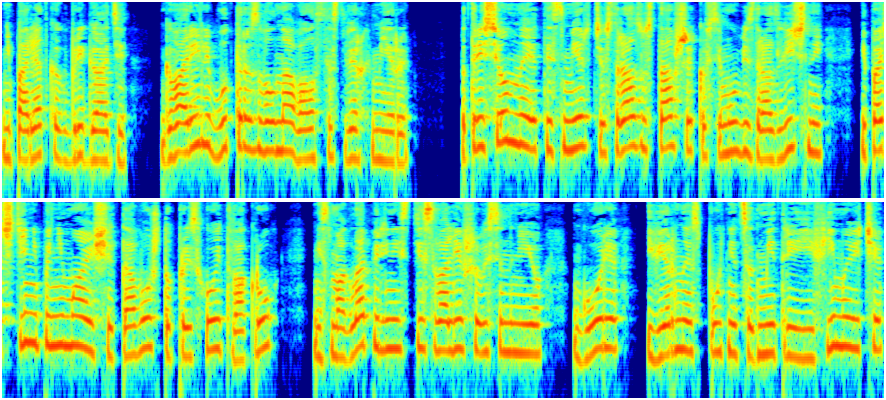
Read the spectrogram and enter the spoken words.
непорядках в бригаде. Говорили, будто разволновался сверх меры. Потрясенный этой смертью, сразу ставший ко всему безразличный и почти не понимающий того, что происходит вокруг, не смогла перенести свалившегося на нее горя, и верная спутница Дмитрия Ефимовича,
